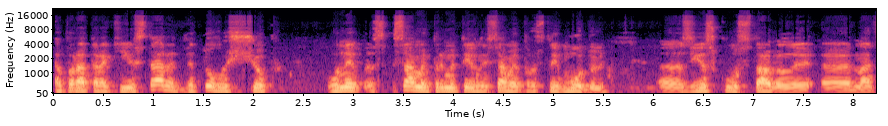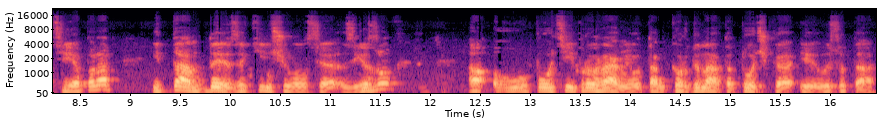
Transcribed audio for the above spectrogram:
оператора Київстар для того, щоб вони саме примітивний, саме простий модуль е, зв'язку ставили е, на цей апарат, і там, де закінчувався зв'язок, а по цій програмі, от там координата, точка і висота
